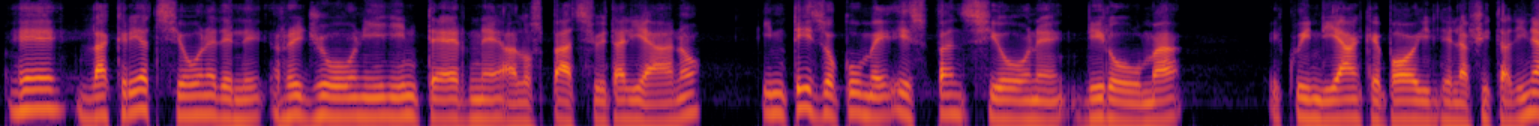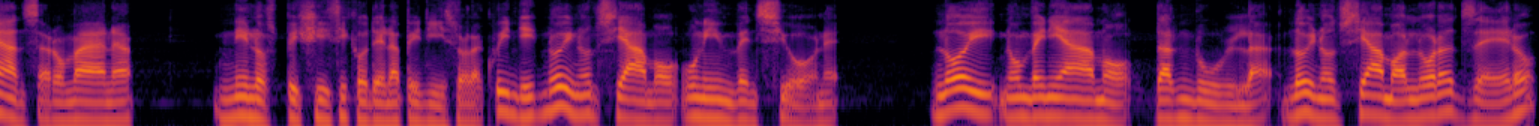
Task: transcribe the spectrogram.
è la creazione delle regioni interne allo spazio italiano, inteso come espansione di Roma e quindi anche poi della cittadinanza romana nello specifico della penisola. Quindi noi non siamo un'invenzione, noi non veniamo dal nulla, noi non siamo all'ora zero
